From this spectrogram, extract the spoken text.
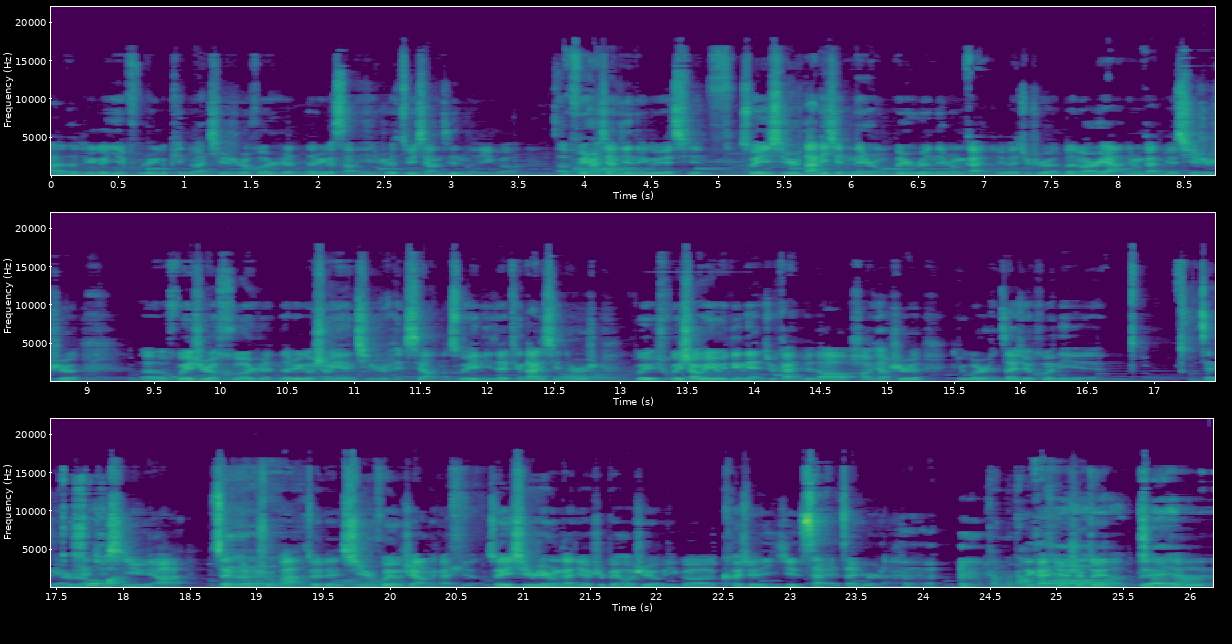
它的这个音符这个频段，其实和人的这个嗓音是最相近的一个呃非常相近的一个乐器，所以其实大提琴那种温润那种感觉，就是温文尔雅那种感觉，其实是呃会是和人的这个声音其实很像的，所以你在听大提琴的时候。会会稍微有一丁点就感觉到好像是有个人在去和你在你耳边去细语啊，在和你说话，对对，其实会有这样的感觉，所以其实这种感觉是背后是有一个科学依据在在这儿的，这么大你的感觉是对的哦，对对对，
